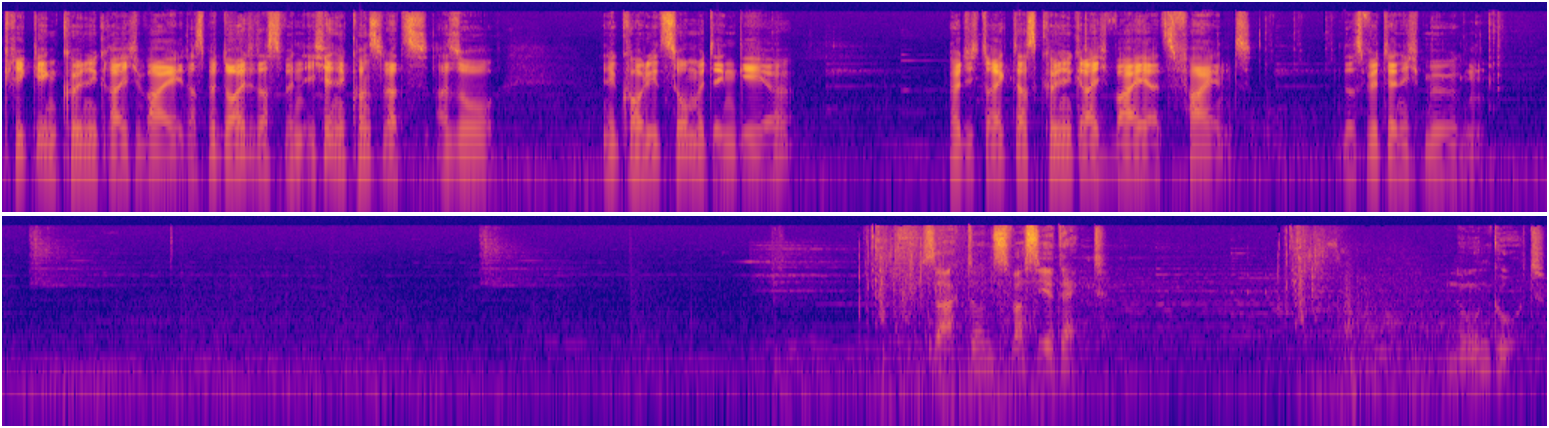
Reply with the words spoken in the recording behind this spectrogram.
Krieg gegen Königreich Wei. Das bedeutet, dass wenn ich in eine Konstellation, also in eine Koalition mit denen gehe, hörte ich direkt das Königreich Wei als Feind. Das wird er nicht mögen. Sagt uns, was ihr denkt. Nun gut.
